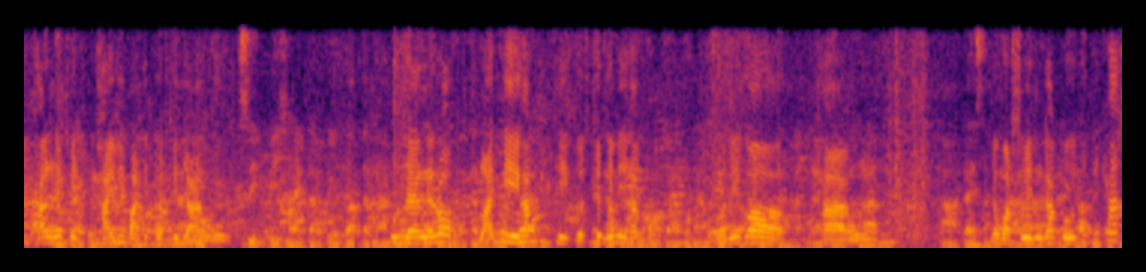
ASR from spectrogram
อีกครั้งนะครับเป็นภัยพิบัติที่เกิดขึ้นอย่างสิริชัยตันเตียวรัตนารุนแรงในรอบหลายปีครับที่เกิดขึ้นที่นี่ครับวันนี้ก็ทาง จังหวัดสุรินทร์ครับโดยทุกๆภาค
